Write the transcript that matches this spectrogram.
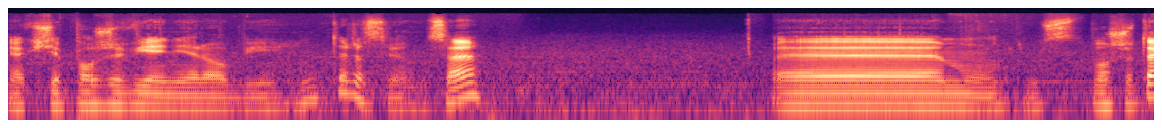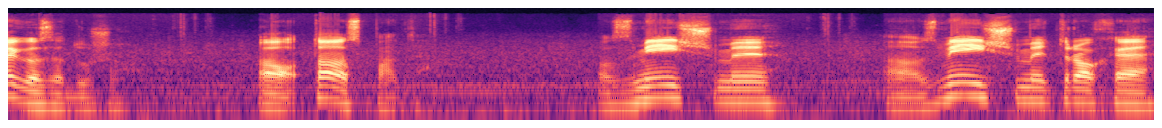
Jak się pożywienie robi. Interesujące. Eee, może tego za dużo. O, to spada. O, zmniejszmy. O, zmniejszmy trochę,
